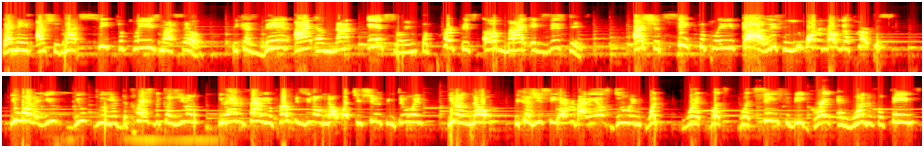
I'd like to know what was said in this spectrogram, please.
That means I should not seek to please myself because then I am not answering the purpose of my existence. I should seek to please God. Listen, you want to know your purpose. You want to, you, you, you, you're depressed because you don't, you haven't found your purpose. You don't know what you should be doing. You don't know because you see everybody else doing what, what, what, what seems to be great and wonderful things.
